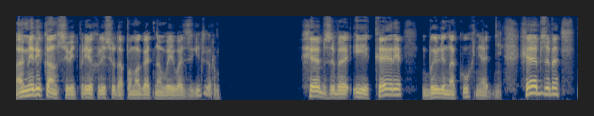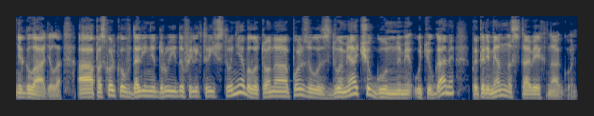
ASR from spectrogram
Американцы ведь приехали сюда помогать нам воевать с Гитлером. Хебзебе и Кэрри были на кухне одни. Хебзебе гладила, а поскольку в долине друидов электричества не было, то она пользовалась двумя чугунными утюгами, попеременно ставя их на огонь.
